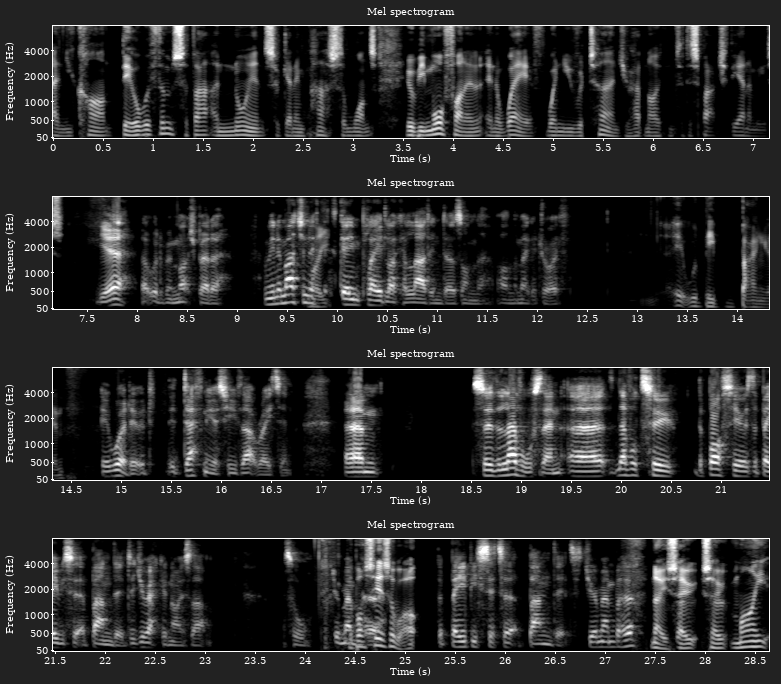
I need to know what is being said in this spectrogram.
and you can't deal with them. So that annoyance of getting past them once, it would be more fun in, in a way if when you returned you had an item to dispatch the enemies. Yeah, that would have been much better. I mean, imagine if this game played like Aladdin does on the on the Mega Drive. It would be banging. It would. It would. It definitely achieve that rating. Um, so the levels then. Uh, level two. The boss here is the babysitter bandit. Did you recognise that? That's all. Do you The remember boss her? is a what? the babysitter bandit? Do you remember her? No, so so my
